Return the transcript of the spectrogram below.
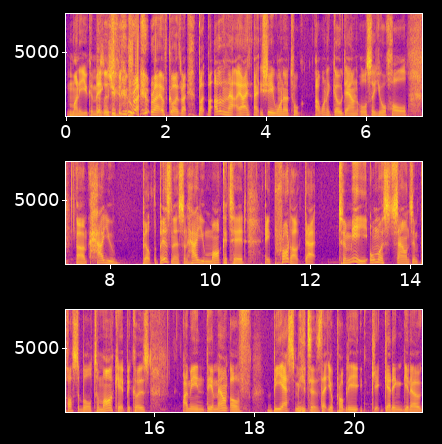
money you can make. Business you can right right of course right. But but other than that i actually want to talk I want to go down also your whole um, how you built the business and how you marketed a product that to me almost sounds impossible to market because I mean the amount of BS meters that you're probably getting you know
